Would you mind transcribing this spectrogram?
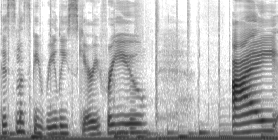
this must be really scary for you. I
